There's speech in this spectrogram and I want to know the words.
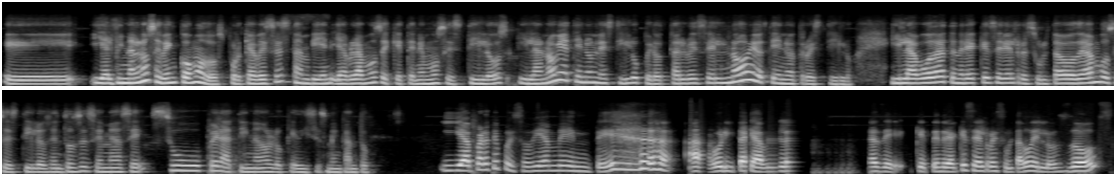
eh, y al final no se ven cómodos, porque a veces también, y hablamos de que tenemos estilos, y la novia tiene un estilo, pero tal vez el novio tiene otro estilo, y la boda tendría que ser el resultado de ambos estilos, entonces se me hace súper atinado lo que dices, me encantó. Y aparte, pues obviamente, ahorita que hablas de que tendría que ser el resultado de los dos,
